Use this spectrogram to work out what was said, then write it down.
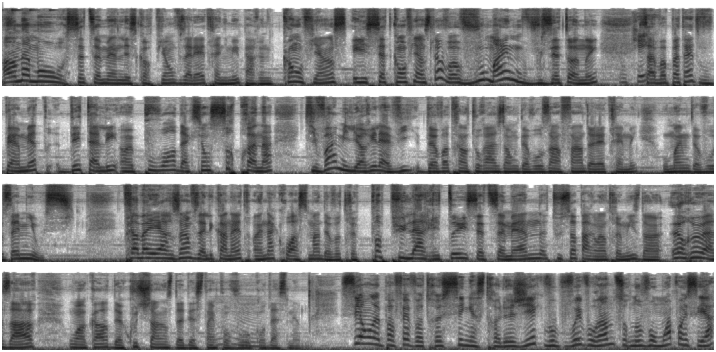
En amour, cette semaine, les scorpions, vous allez être animés par une confiance et cette confiance-là va vous-même vous étonner. Ça va peut-être vous permettre d'étaler un pouvoir d'action surprenant qui va améliorer la vie de votre entourage, donc de vos enfants, de l'être aimé ou même de vos amis aussi. Travail et argent, vous allez connaître un accroissement de votre popularité cette semaine, tout ça par l'entremise d'un heureux hasard ou encore de coups de chance de destin pour vous au cours de la semaine. Si on n'a pas fait votre signe astrologique, vous pouvez vous rendre sur nouveaumois.ca.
